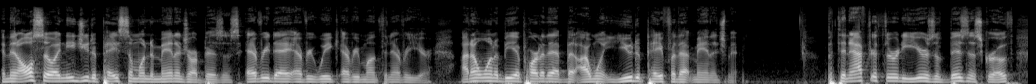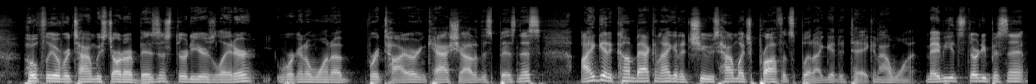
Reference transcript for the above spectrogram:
And then also, I need you to pay someone to manage our business every day, every week, every month, and every year. I don't want to be a part of that, but I want you to pay for that management. But then after 30 years of business growth, hopefully over time we start our business. 30 years later, we're going to want to retire and cash out of this business. I get to come back and I get to choose how much profit split I get to take and I want. Maybe it's 30%,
